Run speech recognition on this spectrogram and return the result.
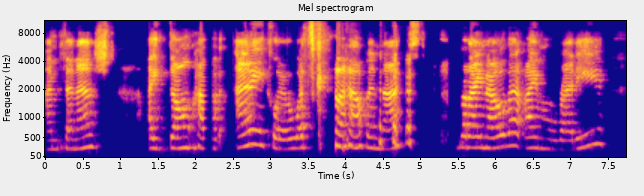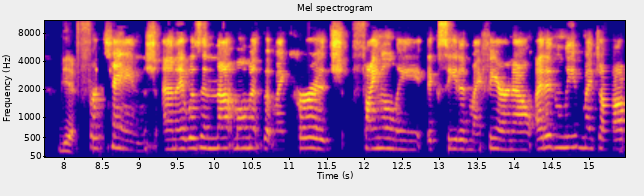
I'm finished. I don't have any clue what's going to happen next, but I know that I'm ready yes. for change. And it was in that moment that my courage finally exceeded my fear. Now, I didn't leave my job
